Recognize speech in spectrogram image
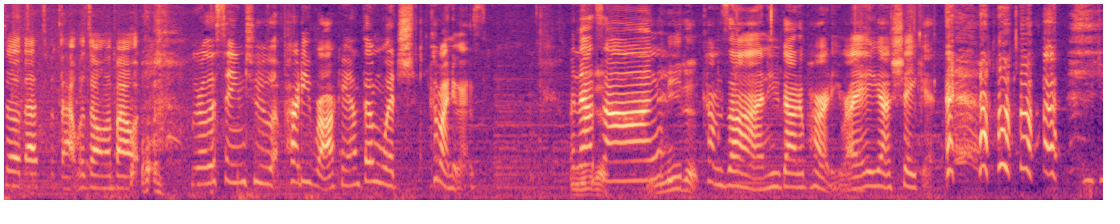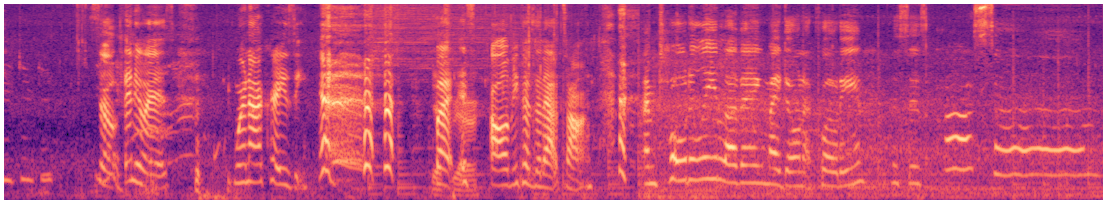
So that's what that was all about. we were listening to a party rock anthem, which, come on you guys. When that Need it. song comes on, you gotta party, right? You gotta shake it. so anyways, we're not crazy. But it's all because of that song. I'm totally loving my donut floaty. This is awesome.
